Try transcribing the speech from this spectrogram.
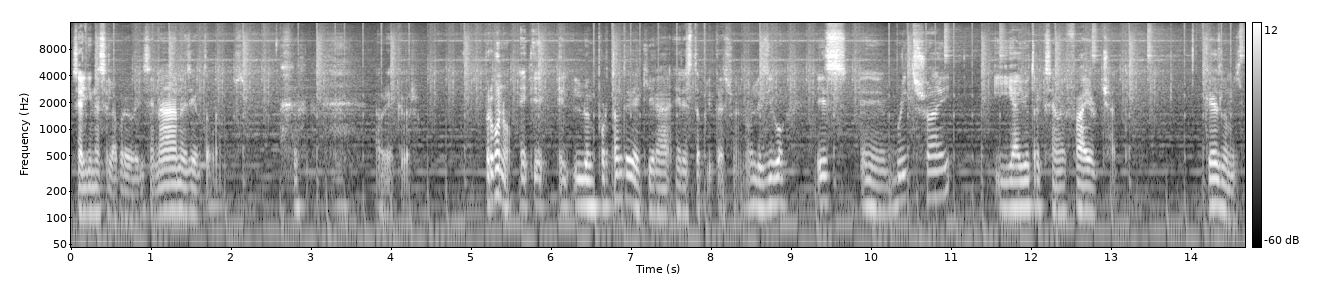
si alguien hace la prueba y dice, ah, no es cierto, bueno, pues habría que ver. Pero bueno, eh, eh, lo importante de aquí era, esta aplicación, ¿no? Les digo, es eh, y hay otra que se llama FireChat, que es lo mismo.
